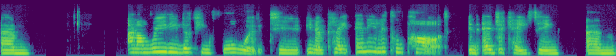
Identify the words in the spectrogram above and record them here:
Um, and i'm really looking forward to you know play any little part in educating um,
